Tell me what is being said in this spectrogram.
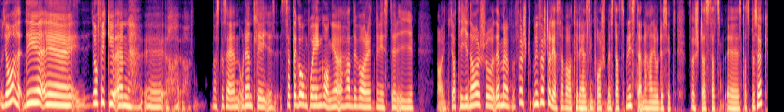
Ja, det, eh, jag fick ju en, eh, vad ska jag säga, en ordentlig eh, sätta igång på en gång. Jag hade varit minister i ja, tio dagar. Så, men först, min första resa var till Helsingfors med statsministern när han gjorde sitt första stats, eh, statsbesök.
